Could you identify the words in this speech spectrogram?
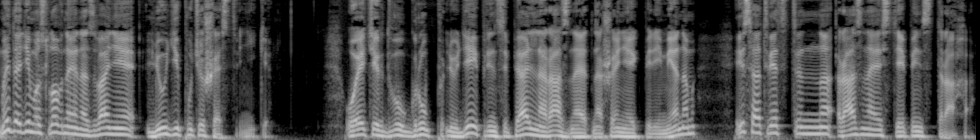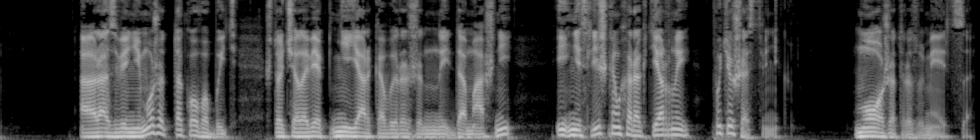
мы дадим условное название «люди-путешественники». У этих двух групп людей принципиально разное отношение к переменам и, соответственно, разная степень страха. А разве не может такого быть, что человек не ярко выраженный домашний и не слишком характерный путешественник? Может, разумеется.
